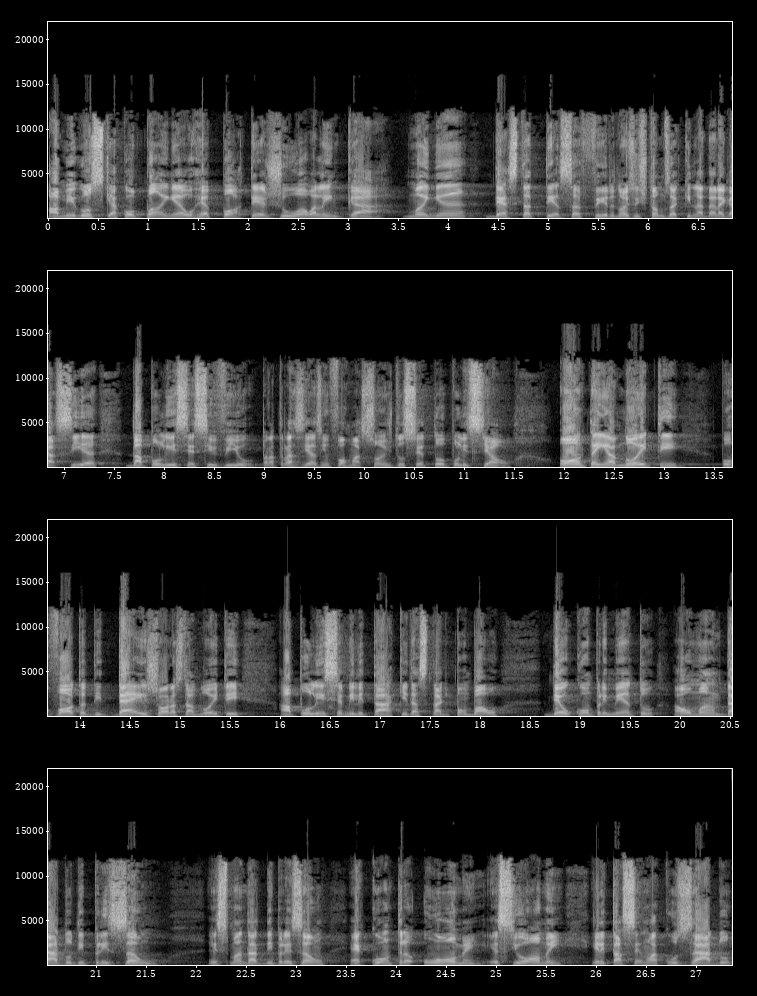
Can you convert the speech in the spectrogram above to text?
Amigos que acompanham o repórter João Alencar, manhã desta terça-feira, nós estamos aqui na delegacia da Polícia Civil para trazer as informações do setor policial. Ontem à noite, por volta de 10 horas da noite, a Polícia Militar aqui da cidade de Pombal deu cumprimento ao mandado de prisão. Esse mandado de prisão é contra um homem. Esse homem, ele está sendo acusado,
